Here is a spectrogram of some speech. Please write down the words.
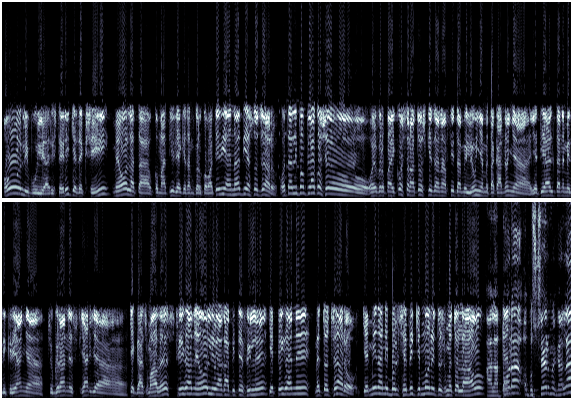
όλη η βουλή αριστερή και δεξιή με όλα τα κομματίδια και τα μικροκομματίδια ενάντια στον Τζάρο. Όταν λοιπόν πλάκωσε ο, ο Ευρωπαϊκός στρατός και είδαν αυτοί τα μιλιούνια με τα κανόνια γιατί οι άλλοι ήταν με δικριάνια, τσουγκράνες, φτιάρια και γκασμάδε, φύγανε όλοι αγαπητέ φίλε και πήγανε με τον Τζάρο και μείναν οι Μπολσεβίκοι μόνοι τους με το λαό. Αλλά και τώρα, όπως ξέρουμε καλά,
